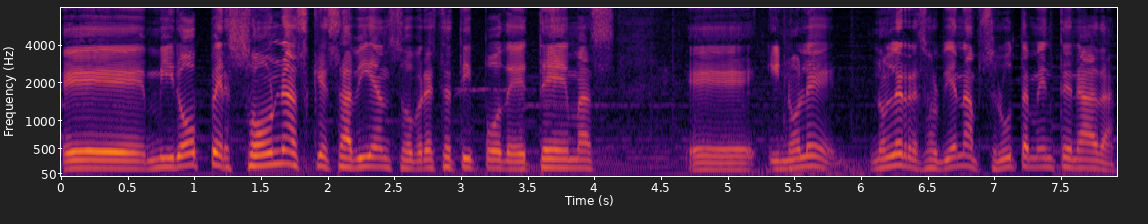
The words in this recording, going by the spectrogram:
eh, miró personas que sabían sobre este tipo de temas eh, y no le, no le resolvían absolutamente nada.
